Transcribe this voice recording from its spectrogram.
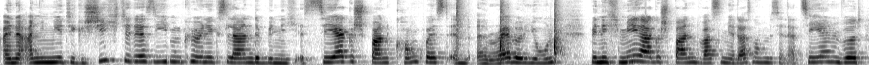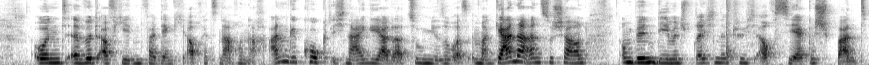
eine animierte Geschichte der sieben Königslande. Bin ich sehr gespannt. Conquest and Rebellion. Bin ich mega gespannt, was mir das noch ein bisschen erzählen wird und äh, wird auf jeden Fall, denke ich, auch jetzt nach und nach angeguckt. Ich neige ja dazu, mir sowas immer gerne anzuschauen und bin dementsprechend natürlich auch sehr gespannt.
